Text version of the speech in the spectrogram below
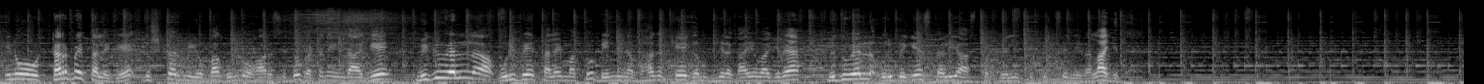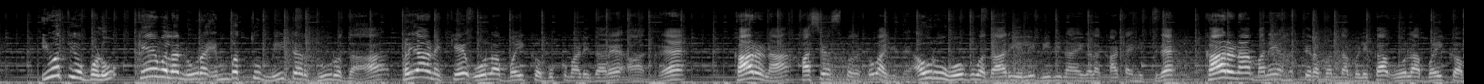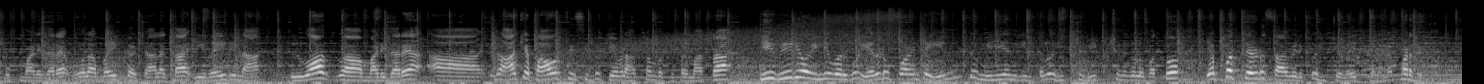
ಇನ್ನು ಟರ್ಬೆ ತಲೆಗೆ ದುಷ್ಕರ್ಮಿಯೊಬ್ಬ ಗುಂಡು ಹಾರಿಸಿದ್ದು ಘಟನೆಯಿಂದಾಗಿ ಮಿಗುವೆಲ್ ಉರಿಬೆ ತಲೆ ಮತ್ತು ಬೆನ್ನಿನ ಭಾಗಕ್ಕೆ ಗಂಭೀರ ಗಾಯವಾಗಿದೆ. ಮಿಗುವೆಲ್ ಉರಿಬೆಗೆ ಸ್ಥಳೀಯ ಆಸ್ಪತ್ರೆಯಲ್ಲಿ ಚಿಕಿತ್ಸೆ ನೀಡಲಾಗಿದೆ. ಯುವತಿಯೊಬ್ಬಳು ಕೇವಲ ನೂರ ಎಂಬತ್ತು ಮೀಟರ್ ದೂರದ ಪ್ರಯಾಣಕ್ಕೆ ಓಲಾ ಬೈಕ್ ಬುಕ್ ಮಾಡಿದ್ದಾರೆ. ಆದರೆ ಕಾರಣ ಹಾಸ್ಯಾಸ್ಪದಕವಾಗಿದೆ. ಅವರು ಹೋಗುವ ದಾರಿಯಲ್ಲಿ ಬೀದಿ ನಾಯಿಗಳ ಕಾಟ ಹೆಚ್ಚಿದೆ. ಕಾರಣ ಮನೆಯ ಹತ್ತಿರ ಬಂದ ಬಳಿಕ ಓಲಾ ಬೈಕ್ ಬುಕ್ ಮಾಡಿದ್ದಾರೆ. ಓಲಾ ಬೈಕ್ ಚಾಲಕ ಈ ರೈಡಿನ ಲಾಗ್ ಮಾಡಿದ್ದಾರೆ. ಇನ್ನು ಆಕೆ ಪಾವತಿಸಿದ್ದು ಕೇವಲ ಹತ್ತೊಂಬತ್ತು ರೂಪಾಯಿ ಮಾತ್ರ. ಈ ವಿಡಿಯೋ ಇಲ್ಲಿವರೆಗೂ ಎರಡು ಪಾಯಿಂಟ್ ಎಂಟು ಮಿಲಿಯನ್ಗಿಂತಲೂ ಹೆಚ್ಚು ವೀಕ್ಷಣೆಗಳು ಮತ್ತು ಎಪ್ಪತ್ತೆರಡು ಸಾವಿರಕ್ಕೂ ಹೆಚ್ಚು ಲೈಕ್ಗಳನ್ನು ಪಡೆದಿದೆ.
